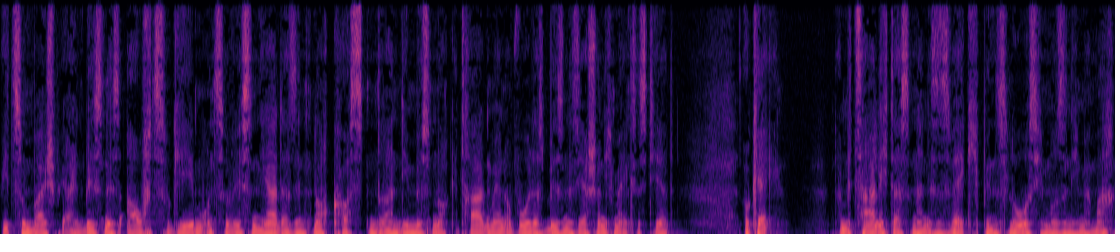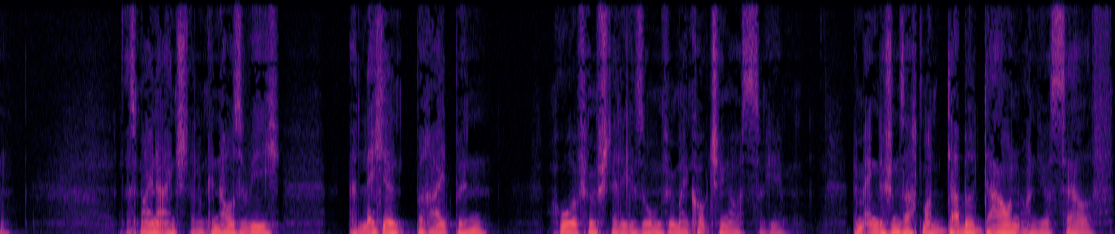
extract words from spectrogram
wie zum Beispiel ein Business aufzugeben und zu wissen, ja, da sind noch Kosten dran, die müssen noch getragen werden, obwohl das Business ja schon nicht mehr existiert. Okay, dann bezahle ich das und dann ist es weg, ich bin es los, ich muss es nicht mehr machen. Das ist meine Einstellung. Genauso wie ich lächelnd bereit bin, hohe fünfstellige Summen für mein Coaching auszugeben. Im Englischen sagt man double down on yourself.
